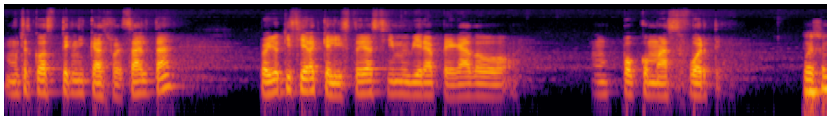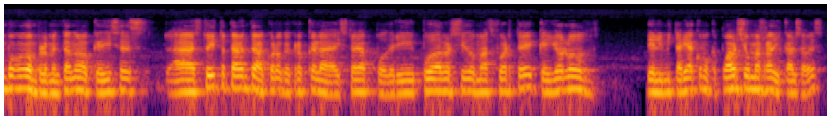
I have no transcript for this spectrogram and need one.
muchas cosas técnicas resalta, pero yo quisiera que la historia sí me hubiera pegado un poco más fuerte. Pues un poco complementando lo que dices, ah, estoy totalmente de acuerdo que creo que la historia podría, pudo haber sido más fuerte, que yo lo delimitaría como que pudo haber sido más radical, ¿sabes?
